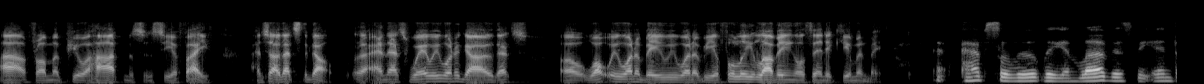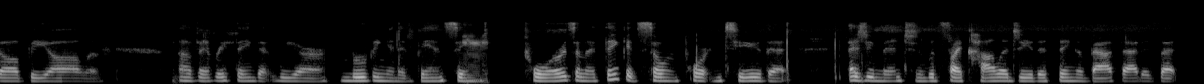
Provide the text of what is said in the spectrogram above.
uh, from a pure heart and a sincere faith. And so that's the goal. Uh, and that's where we want to go. That's uh, what we want to be. We want to be a fully loving, authentic human being. Absolutely, and love is the end all be all of of everything that we are moving and advancing mm. towards. And I think it's so important too that, as you mentioned, with psychology, the thing about that is that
